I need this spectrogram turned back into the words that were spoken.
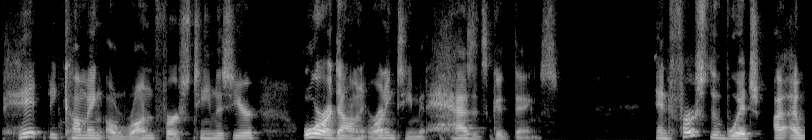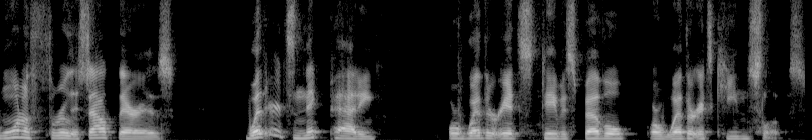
Pitt becoming a run first team this year or a dominant running team, it has its good things. And first of which, I, I want to throw this out there is whether it's Nick Patti or whether it's Davis Beville or whether it's Kedon Slovis,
